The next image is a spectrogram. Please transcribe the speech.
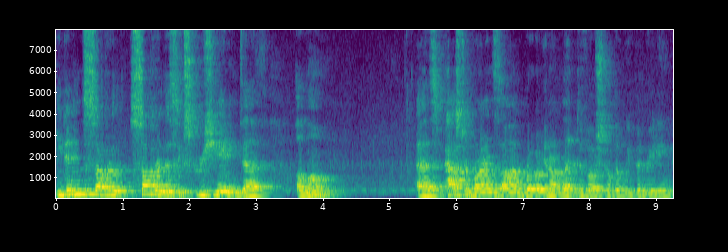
he didn't suffer, suffer this excruciating death alone. As Pastor Brian Zahnd wrote in our Lent devotional that we've been reading,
